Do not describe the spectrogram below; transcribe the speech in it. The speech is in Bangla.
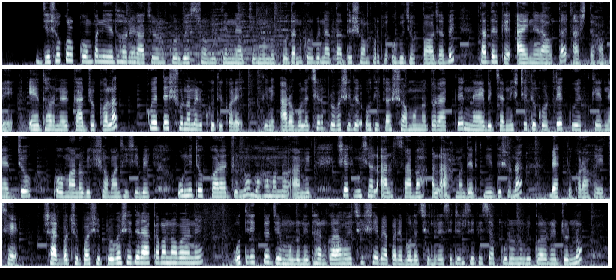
যে সকল কোম্পানি এ ধরনের আচরণ করবে, শ্রমিকদের ন্যায্য মূল্য প্রদান করবে না, তাদের সম্পর্কে অভিযোগ পাওয়া যাবে, তাদেরকে আইনের আওতায় আসতে হবে। এ ধরনের কার্যকলাপ কুয়েতের সুনামের ক্ষতি করে। তিনি আরও বলেছেন, প্রবাসীদের অধিকার সমুন্নত রাখতে, ন্যায় বিচার নিশ্চিত করতে কুয়েতকে ন্যায্য ও মানবিক সমাজ হিসেবে উন্নীত করার জন্য মহামান্য আমির শেখ মিশাল আল সাবাহ আল আহমদের নির্দেশনা ব্যক্ত করা হয়েছে। ষাট বছর বয়সী প্রবাসীদের আকামা নবায়নে অতিরিক্ত যে মূল্য নির্ধারণ করা হয়েছে সে ব্যাপারে বলেছেন রেসিডেন্সি ভিসা পুনর্নবীকরণের জন্য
